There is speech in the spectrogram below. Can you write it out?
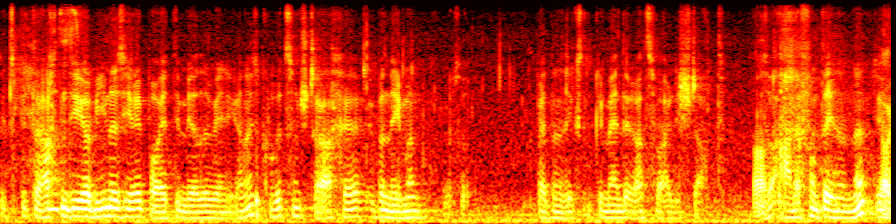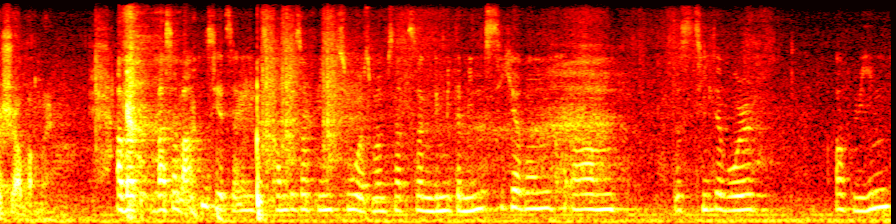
Jetzt betrachten die ja Wien als ihre Beute mehr oder weniger. Ne? Kurz und Strache übernehmen also bei der nächsten Gemeinderatswahl die Stadt. Also ah, einer von denen. Ne? Ja, schauen wir mal. Aber was erwarten Sie jetzt eigentlich? Was kommt jetzt auf Wien zu? Also man muss sagen, mit der Mindestsicherung, ähm, das zielt ja wohl auf Wien.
